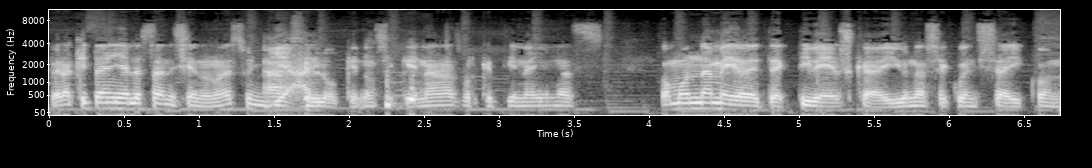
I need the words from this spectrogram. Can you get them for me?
pero aquí también ya le están diciendo, ¿no? Es un Ah, yalo, que no sé qué, nada más porque tiene ahí unas, como onda medio detectivesca y unas secuencias ahí con,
